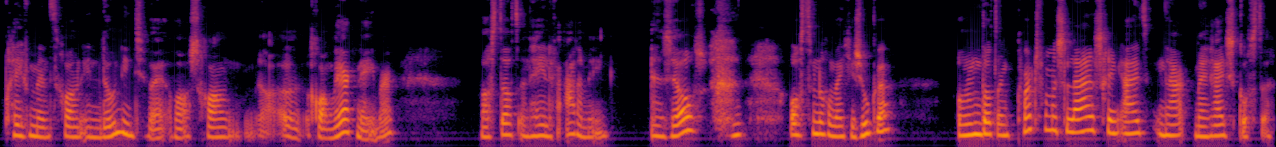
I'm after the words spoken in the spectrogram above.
op een gegeven moment gewoon in loondienst was, gewoon, uh, gewoon werknemer, was dat een hele verademing. En zelfs was toen nog een beetje zoeken, omdat een kwart van mijn salaris ging uit naar mijn reiskosten.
